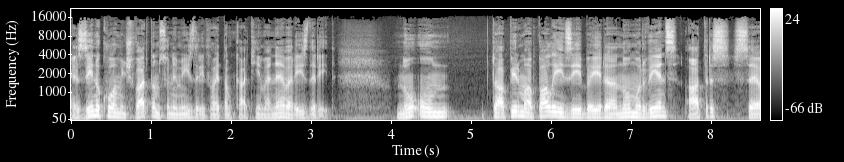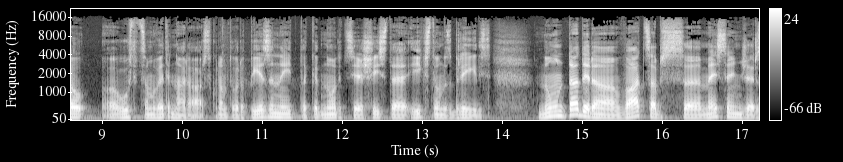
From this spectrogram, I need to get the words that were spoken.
Es zinu, ko viņš var tam sunim izdarīt, vai tam kaķim vai nevar izdarīt. Nu, tā pirmā palīdzība ir eh, numur viens - atrast sev eh, uzticamu veterināru ārstu, kuram tu vari piezvanīt, kad noticis šis īks stundas brīdis. Nu, un tad ir uh, WhatsApp, Messenger,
